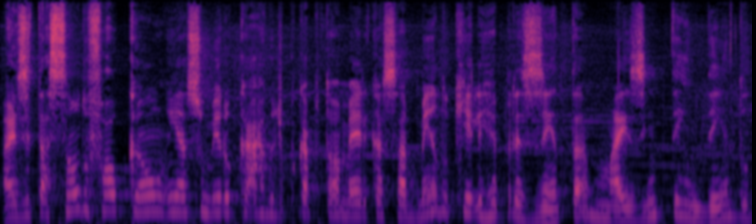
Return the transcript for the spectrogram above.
A hesitação do Falcão em assumir o cargo de Capitão América, sabendo o que ele representa, mas entendendo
